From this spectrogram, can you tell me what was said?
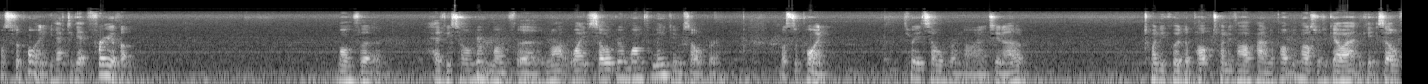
what's the point? You have to get three of them. One for heavy soldering, one for lightweight soldering, one for medium soldering. What's the point? Three soldering irons, you know, 20 quid a pop, 25 pound a pop, you might as well go out and get yourself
